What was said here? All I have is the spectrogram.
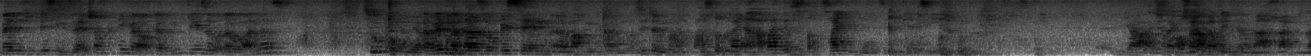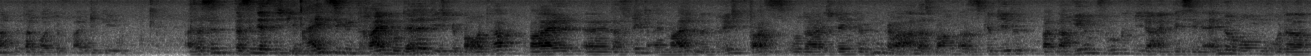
wenn ich ein bisschen Gesellschaft kriege auf der Rückwiese oder woanders. Zugucken, ja. Damit man da so ein bisschen äh, machen kann. Wo sieht denn Hast du keine Arbeit? Das ist doch zeitintensiv. Ja, ich habe auch Arbeit. den Ja. Nach- Nachmittag heute freigegeben. Also das sind, das sind jetzt nicht die einzigen drei Modelle, die ich gebaut habe, weil äh, das fliegt einmal und dann bricht was oder ich denke, hm, kann man anders machen. Also es gibt jede, nach jedem Flug wieder ein bisschen Änderungen oder,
